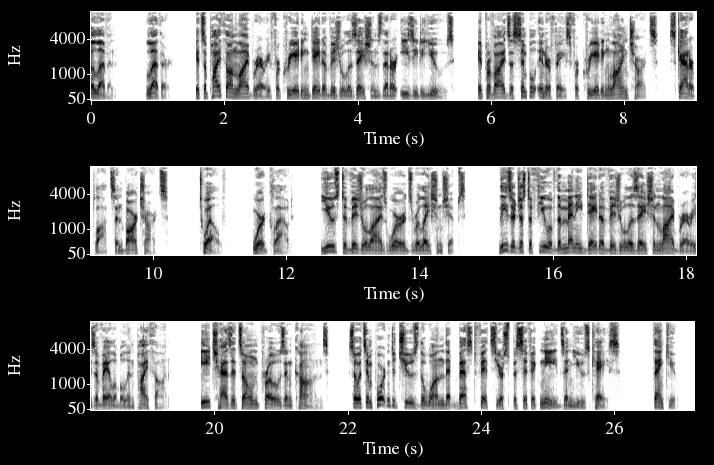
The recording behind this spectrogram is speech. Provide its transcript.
11. Leather. It's a Python library for creating data visualizations that are easy to use. It provides a simple interface for creating line charts, scatter plots, and bar charts. 12. Word Cloud. Used to visualize words relationships. These are just a few of the many data visualization libraries available in Python. Each has its own pros and cons so it's important to choose the one that best fits your specific needs and use case. Thank you.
